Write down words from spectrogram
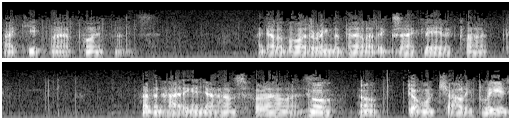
I keep my appointments. I got a boy to ring the bell at exactly eight o'clock. I've been hiding in your house for hours. No, no, don't, Charlie, please.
